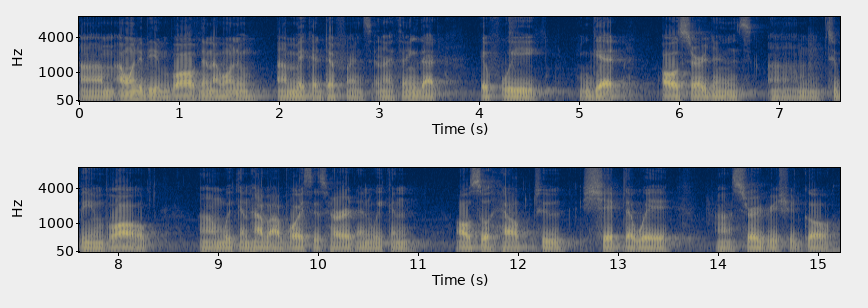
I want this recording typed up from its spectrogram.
Um, I want to be involved and I want to uh, make a difference. And I think that if we get all surgeons um, to be involved, um, we can have our voices heard and we can also help to shape the way uh, surgery should go.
